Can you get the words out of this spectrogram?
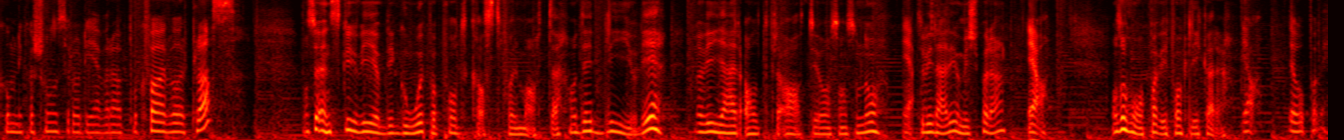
kommunikasjonsrådgivere på hver vår plass. Og så ønsker vi å bli gode på podkastformatet, og det blir jo vi når vi gjør alt fra A til Å, sånn som nå. Ja. Så vi lærer jo mye på det. Ja, Og så håper vi folk liker det. ja, det håper vi.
